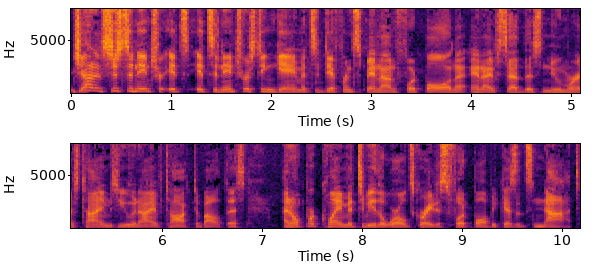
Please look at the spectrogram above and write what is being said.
John, it's just an inter- it's it's an interesting game. It's a different spin on football, and and I've said this numerous times. You and I have talked about this. I don't proclaim it to be the world's greatest football because it's not.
